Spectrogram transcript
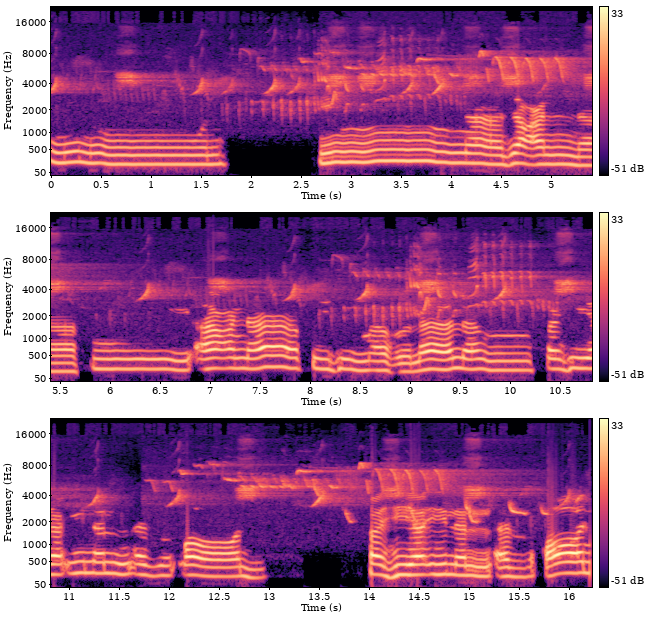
يؤمنون. إنا جعلنا في أعناقهم أغلالا فهي إلى الأذقان. فهي إلى الأذقان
